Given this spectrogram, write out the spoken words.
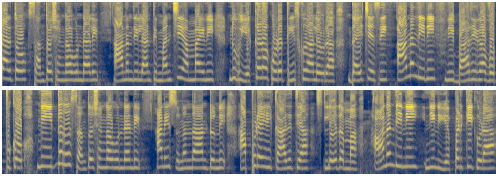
దానితో సంతోషంగా ఉండాలి. ఆనంది లాంటి మంచి అమ్మాయిని నువ్వు ఎక్కడా కూడా తీసుకురాలేవురా. దయచేసి ఆనందిని నీ భార్యగా ఒప్పుకో. మీ ఇద్దరు సంతోషంగా ఉండండి అని సునంద అంటుంది. అప్పుడే ఈ కాదిత్య లేదమ్మా ఆనందిని నేను ఎప్పటికీ కూడా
